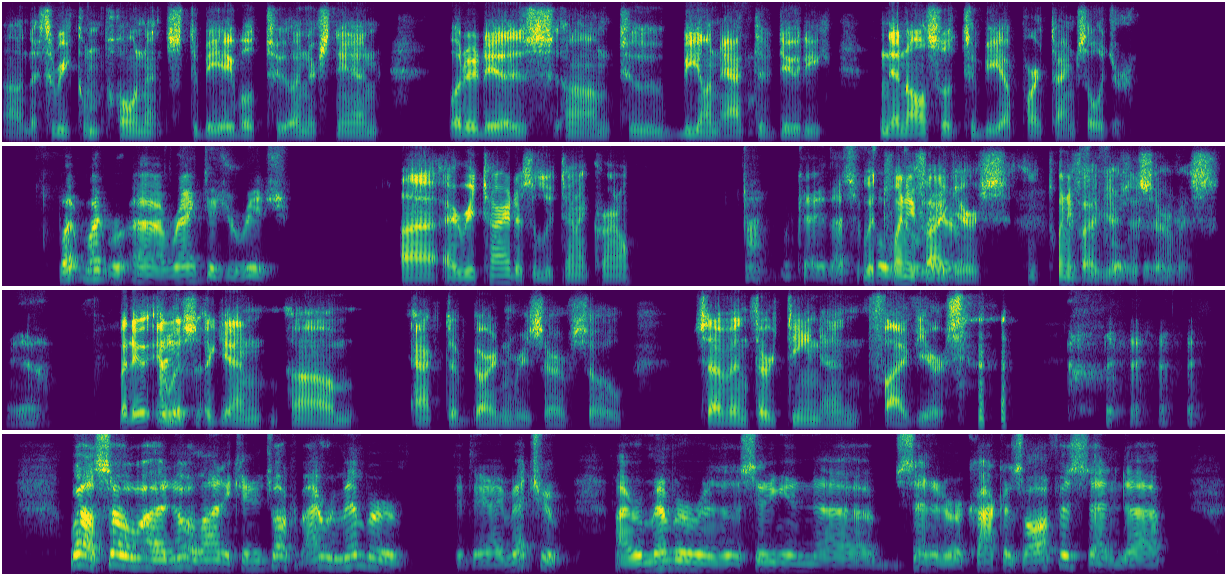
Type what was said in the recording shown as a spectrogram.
uh, the three components to be able to understand what it is um, to be on active duty and then also to be a part-time soldier. What what uh, rank did you reach? Uh, I retired as a lieutenant colonel Ah, okay, that's a with full 25 career. years, 25 years of career. service. Yeah. But it, it was again um, active guard and reserve, so seven, 13, and five years. Well, so, uh, Noelani, can you talk, about? I remember the day I met you. I remember uh, sitting in uh, Senator Akaka's office and, uh,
